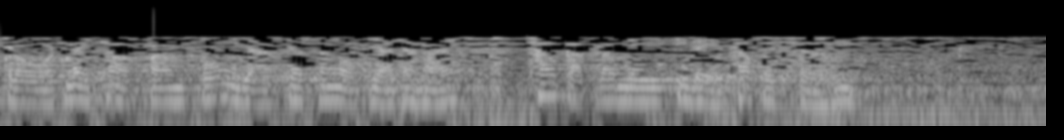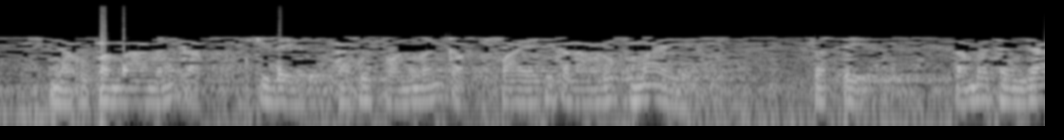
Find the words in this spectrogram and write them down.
โกรธไม่ชอบความฟุ้งอยากจะสงบอยากจะหายเท่ากับเรามีกิเลสเข้าไปเสริมนี่ยอุปมาเหมือนกับกิเลสอกุศลเหมือนกับไฟที่กำลังลุกไหม้สติสัมปชัญญะ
